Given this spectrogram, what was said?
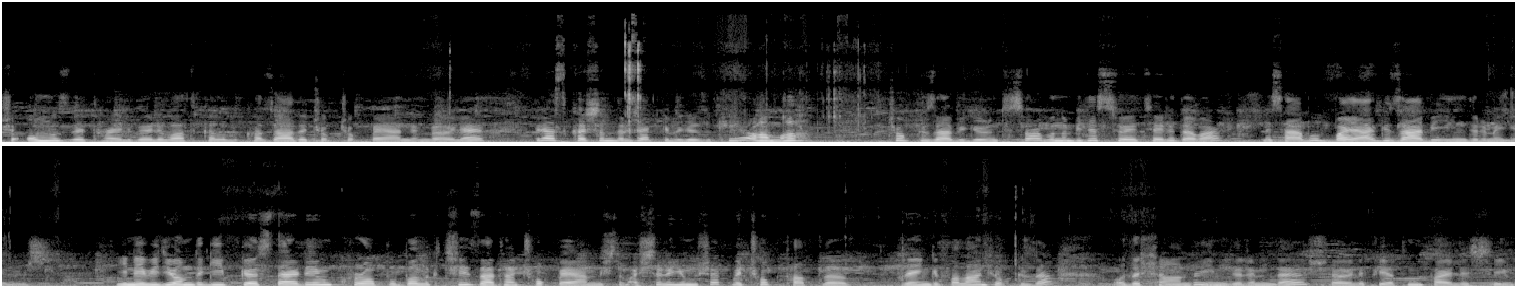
Şu omuz detaylı böyle vatkalı bu kazağı da çok çok beğendim böyle. Biraz kaşındıracak gibi gözüküyor ama çok güzel bir görüntüsü var. Bunun bir de süeteri de var. Mesela bu bayağı güzel bir indirime girmiş. Yine videomda giyip gösterdiğim crop bu balıkçıyı zaten çok beğenmiştim. Aşırı yumuşak ve çok tatlı. Rengi falan çok güzel. O da şu anda indirimde. Şöyle fiyatını paylaşayım.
